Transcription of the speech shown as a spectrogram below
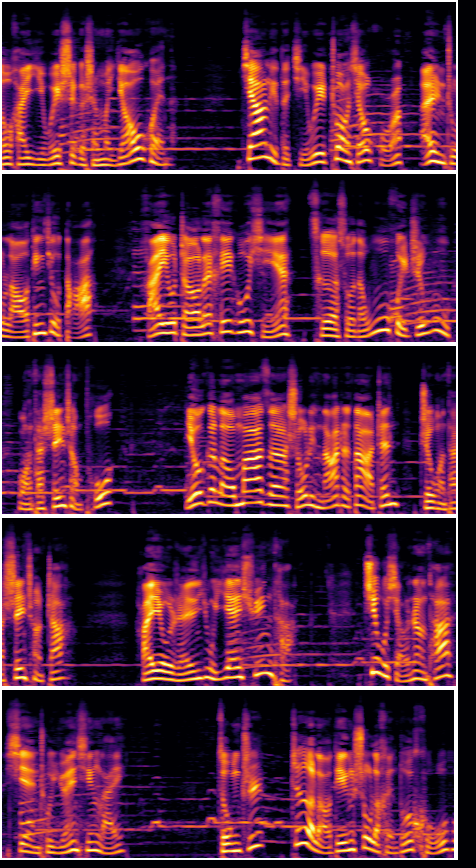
都还以为是个什么妖怪呢。家里的几位壮小伙摁住老丁就打，还有找来黑狗血、厕所的污秽之物往他身上泼。有个老妈子手里拿着大针，直往他身上扎；还有人用烟熏他，就想让他现出原形来。总之，这老丁受了很多苦。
